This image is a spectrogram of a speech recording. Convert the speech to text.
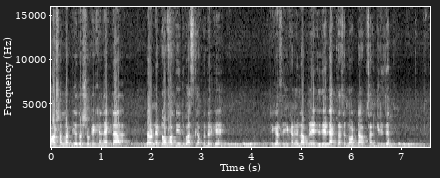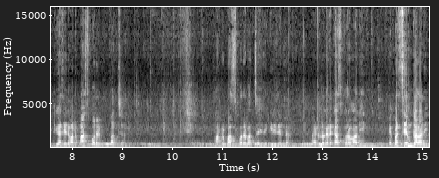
মার্শাল্লাহ প্রিয় দর্শক, এখানে একটা দারুণ একটা অফার দিয়ে দেবো আজকে আপনাদেরকে। ঠিক আছে? এখানে হলো আপনার যে ডাক্তার আছে, নটটা আফসান গিরিজেল ঠিক আছে? এটা মাত্র পাঁচ পরের বাচ্চা। মাত্র পাঁচ পরের বাচ্চা এই যে গিরিজেলটা আর এটা লোক একটা কাজ করা মাদি। একবার সেম কালারই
